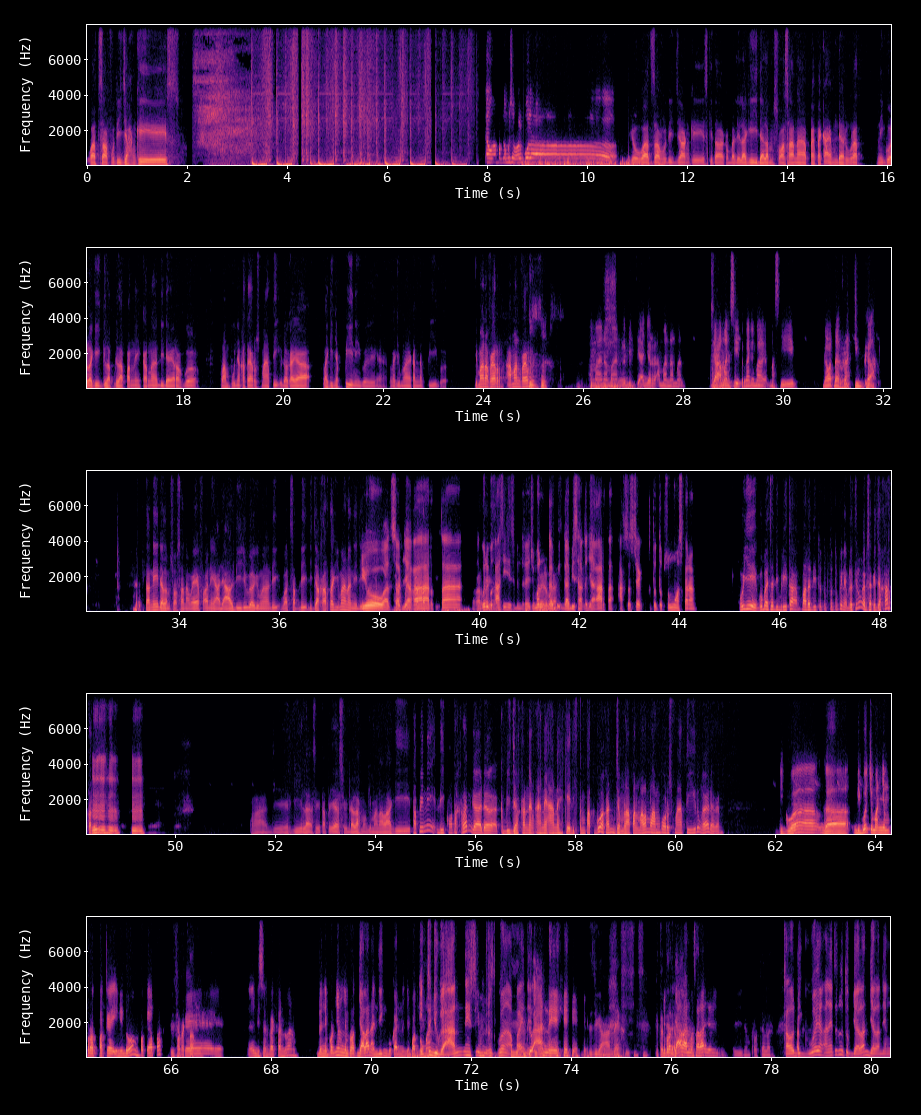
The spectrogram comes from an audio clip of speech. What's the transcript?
What's up, Putih Jangkis? Tahu apa kamu soal bola? Yo, what's up, Putih Jangkis? Kita kembali lagi dalam suasana PPKM darurat. Nih gue lagi gelap-gelapan nih, karena di daerah gue lampunya katanya harus mati. Udah kayak lagi nyepi nih gue. Lagi melayakan nyepi gue. Gimana, Fer? Aman, Fer? Aman aman. Lu di Cianjur aman aman. Gak aman sih, hitungannya ma- masih gawat darurat juga. Kita nih dalam suasana WFA nih. Ada Aldi juga gimana, Di? WhatsApp, Di? Di Jakarta gimana nih, Di? Yo, WhatsApp Ada Jakarta. Jakarta Gue di gimana? Bekasi sih sebenarnya, cuman nggak nggak bisa ke Jakarta. Aksesnya ketutup semua sekarang. Oh iya, gue baca di berita pada ditutup-tutupin ya. Berarti lu gak bisa ke Jakarta dong? Mm-mm, mm-mm. Wah, anjir, gila sih. Tapi ya sudahlah, mau gimana lagi. Tapi ini di kota kalian nggak ada kebijakan yang aneh-aneh kayak di tempat gua kan. Jam 8 malam lampu harus mati itu nggak ada kan? Di gua nggak, di gua cuma nyemprot pakai ini doang, pakai apa? Pakai Disinfektan. eh, disinfektan doang. Dan nyemprotnya nyemprot jalan anjing, bukan nyemprot rumah. Itu juga aneh sih menurut gua ngapain Itu ya? aneh. Itu juga aneh sih. Kita nyemprot tidak jalan tahu. masalahnya. Iya, nyemprot jalan. Kalau di gua yang aneh itu nutup jalan, jalan yang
